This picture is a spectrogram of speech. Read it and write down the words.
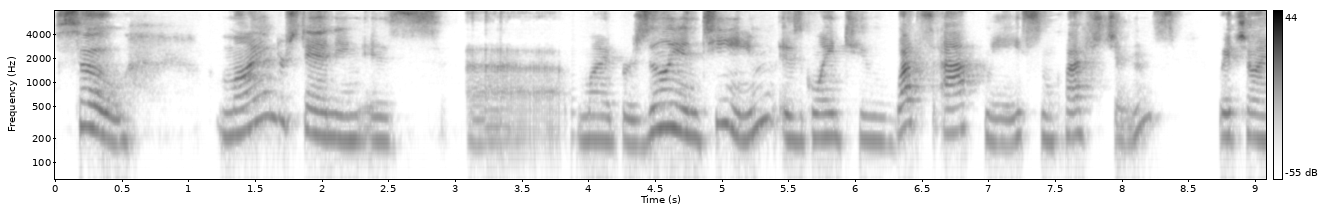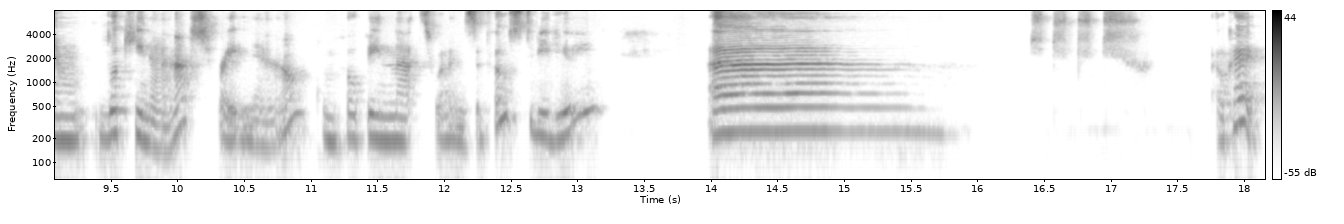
So my understanding is uh, my Brazilian team is going to WhatsApp me some questions which I'm looking at right now. I'm hoping that's what I'm supposed to be doing. Uh, okay.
